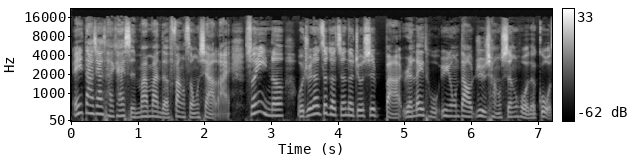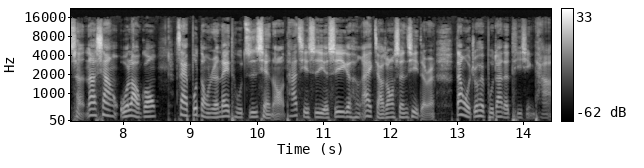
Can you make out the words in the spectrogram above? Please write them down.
诶，大家才开始慢慢的放松下来。所以呢，我觉得这个真的就是把人类图运用到日常生活的过程。那像我老公在不懂人类图之前哦，他其实也是一个很爱假装生气的人，但我就会不断的提醒。他，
